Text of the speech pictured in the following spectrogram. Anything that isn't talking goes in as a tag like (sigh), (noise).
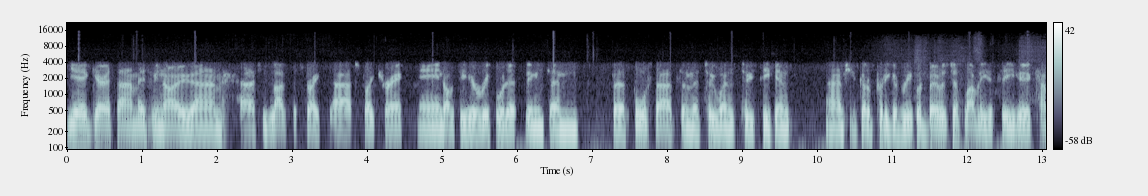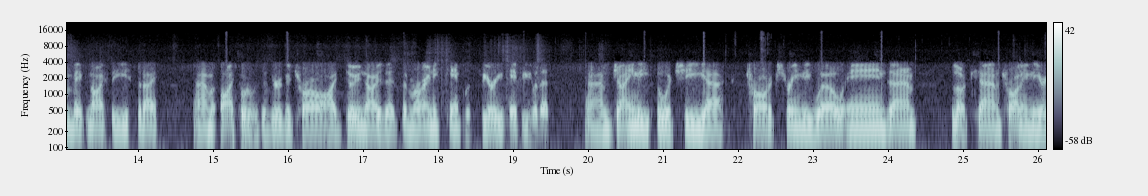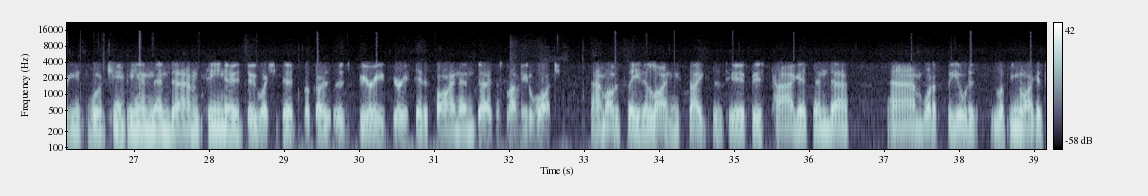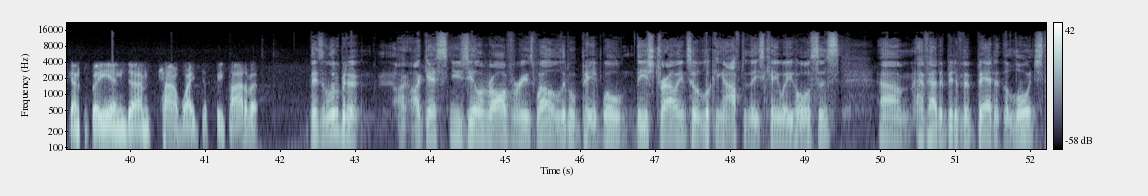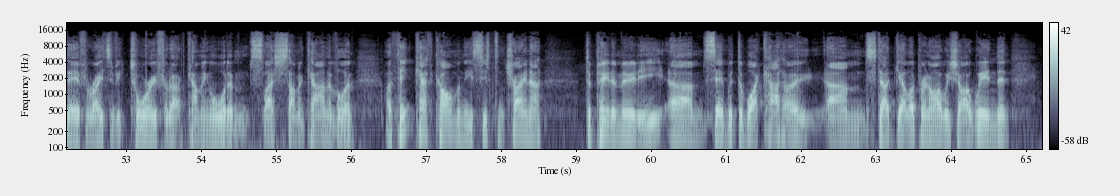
Yeah, Gareth. Um, as we know, um, uh, she loves the straight uh, straight track, and obviously her record at Flemington for four starts and the two wins, two seconds. Um, she's got a pretty good record, but it was just lovely to see her come back nicely yesterday. Um, I thought it was a very good trial. I do know that the Moroney camp was very happy with it. Um, Jamie thought she uh, trialled extremely well, and um, look, um, trialing there against the world champion and um, seeing her do what she did, look, it was very, very satisfying and uh, just lovely to watch. Um, obviously, the Lightning Stakes is her first target, and uh, um, what a field it's looking like it's going to be, and can't wait just to be part of it. There's a little bit of, I guess, New Zealand rivalry as well, a little bit. Well, the Australians who are looking after these Kiwi horses um, have had a bit of a bet at the launch there for Racing Victoria for the upcoming autumn slash summer carnival. And I think Kath Coleman, the assistant trainer to Peter Moody, um, said with the Waikato um, stud galloper and I Wish I Win that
